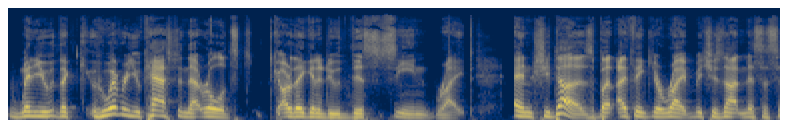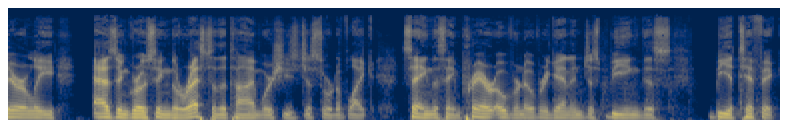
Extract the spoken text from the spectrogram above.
when you the whoever you cast in that role, it's are they going to do this scene right? And she does, but I think you're right. But she's not necessarily as engrossing the rest of the time, where she's just sort of like saying the same prayer over and over again, and just being this beatific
